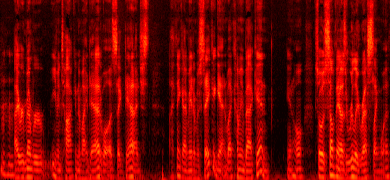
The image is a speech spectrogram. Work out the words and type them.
Mm-hmm. I remember even talking to my dad. Well, it's like, Dad, I just I think I made a mistake again by coming back in. You know, so it was something I was really wrestling with.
